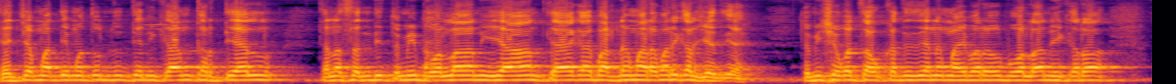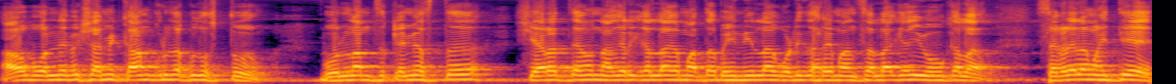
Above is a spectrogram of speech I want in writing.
त्यांच्या माध्यमातून त्यांनी काम करत्याल. त्यांना संधी तुम्ही बोला आणि या आणि काय काय भांडणं मारामारी करायची काय? तुम्ही शेवट चौकात येणं माझ्याबरोबर बोला आणि करा. अहो बोलण्यापेक्षा आम्ही काम करून दाखवत असतो. बोलणं आमचं कमी असतं. शहरातल्या नागरिकाला माता बहिणीला वडीलधाऱ्या माणसाला किंवा युवकाला. सगळ्याला माहिती आहे.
